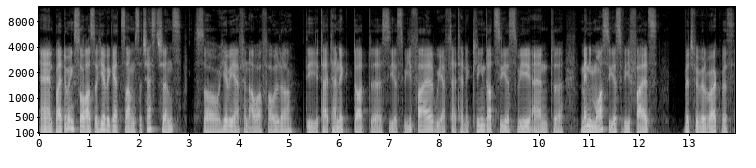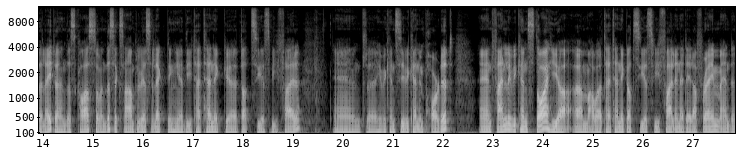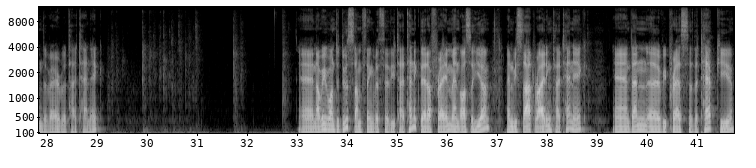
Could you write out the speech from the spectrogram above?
And by doing so, also here we get some suggestions. So here we have in our folder the titanic.csv file, we have titanic clean.csv and uh, many more CSV files which we will work with uh, later in this course. So in this example, we are selecting here the titanic.csv uh, file. And uh, here we can see we can import it. And finally, we can store here um, our titanic.csv file in a data frame and in the variable Titanic. And now we want to do something with uh, the Titanic data frame. And also here, when we start writing Titanic, and then uh, we press uh, the tab key,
